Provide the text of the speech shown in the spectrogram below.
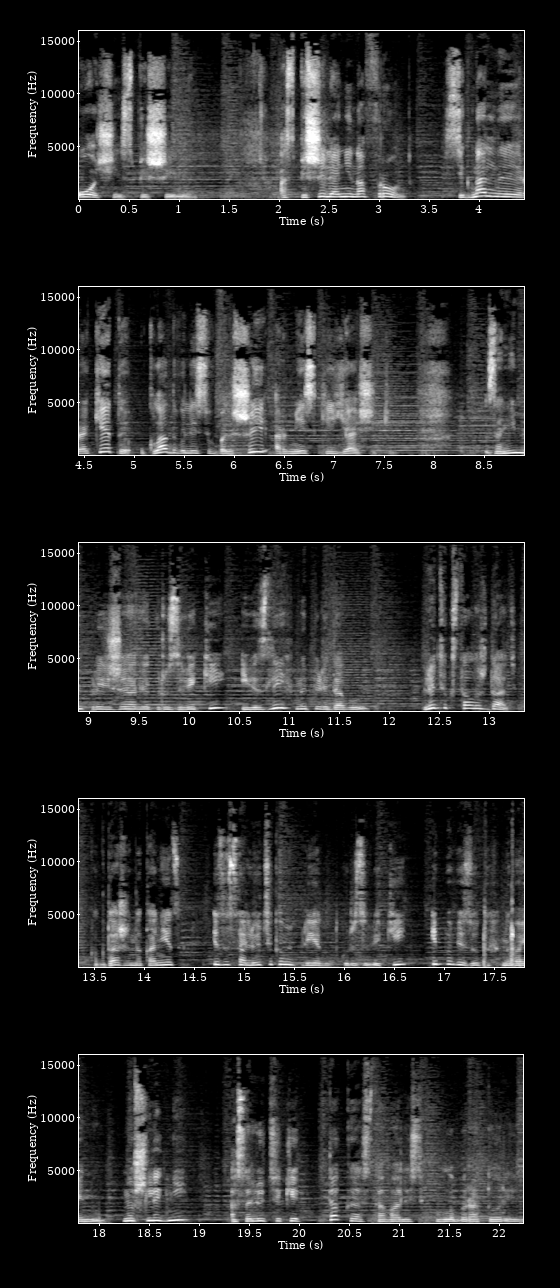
очень спешили. А спешили они на фронт. Сигнальные ракеты укладывались в большие армейские ящики. За ними приезжали грузовики и везли их на передовую. Лютик стал ждать, когда же, наконец, и за салютиками приедут грузовики и повезут их на войну. Но шли дни, а салютики так и оставались в лаборатории.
